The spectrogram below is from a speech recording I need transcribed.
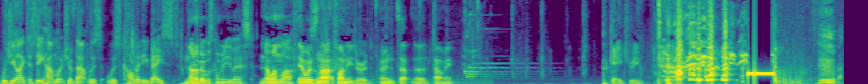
would you like to see how much of that was was comedy based? None of it was comedy based. No one laughed. It was not funny, George. I mean, except uh, Tommy. Okay, dream.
